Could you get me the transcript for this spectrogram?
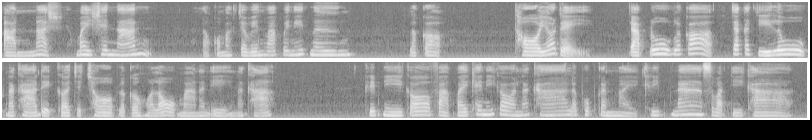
อันนัชไม่เช่นนั้น เราก็มักจะเว้นวรรคไปนิดนึง แล้วก็ทอยอเดยจับลูกแล้วก็จักกจีลูกนะคะ เด็กก็จะชอบแล้วก็หัวเราะออกมานั่นเองนะคะ คลิปนี้ก็ฝากไว้แค่นี้ก่อนนะคะ แล้วพบกันใหม่คลิปหน้าสวัสดีค่ะ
